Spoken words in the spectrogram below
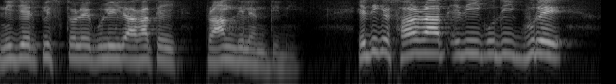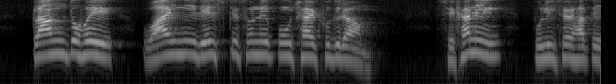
নিজের পিস্তলে গুলির আঘাতে প্রাণ দিলেন তিনি। এদিকে সারা রাত এদিক ওদিক ঘুরে ক্লান্ত হয়ে ওয়াইনি রেল স্টেশনে পৌঁছায় ক্ষুদিরাম। সেখানেই পুলিশের হাতে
